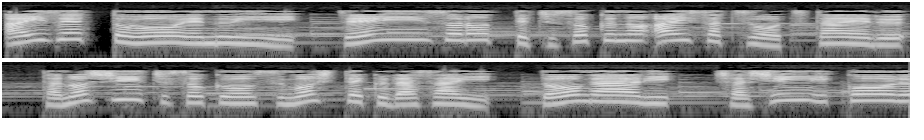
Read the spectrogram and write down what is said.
IZONE 全員揃って著足の挨拶を伝える楽しい著足を過ごしてください。動画あり、写真イコール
